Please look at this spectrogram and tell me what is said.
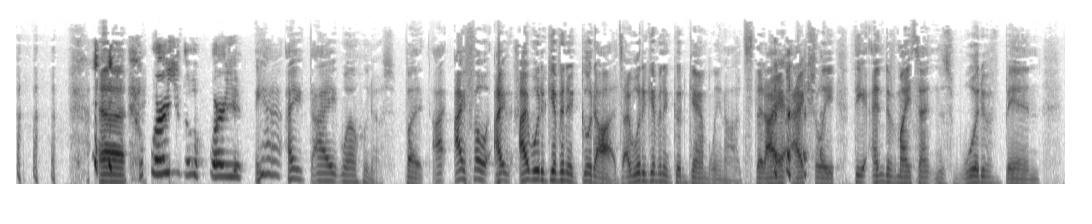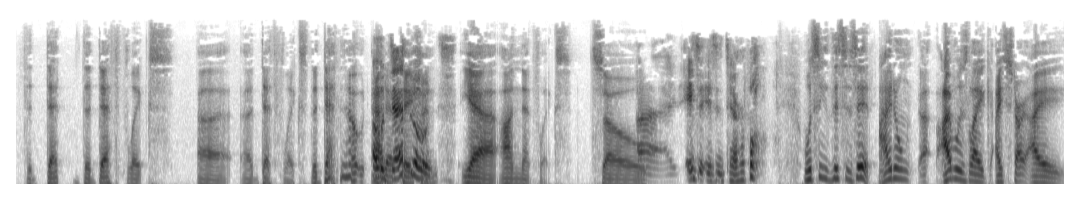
uh, Where are you though? Where are you? yeah, I, I, well, who knows? But I, I felt, I, I would have given it good odds. I would have given it good gambling odds that I actually, the end of my sentence would have been the death, the Death Flicks, uh, uh, Death Flicks, the Death Note Oh, Death adaptation. Note. Yeah, on Netflix. So. Uh, is it is it terrible? Well, see, this is it. I don't. Uh, I was like, I start. I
